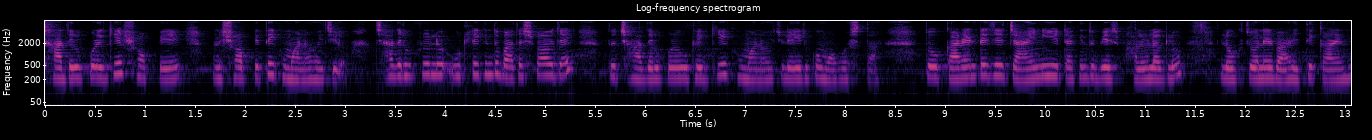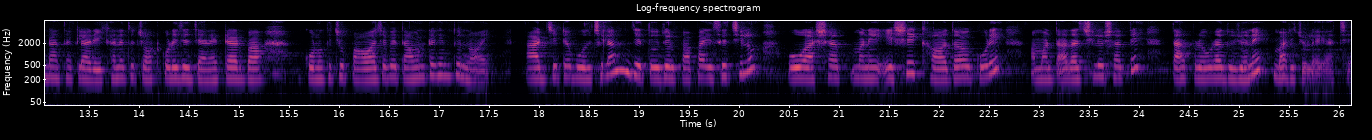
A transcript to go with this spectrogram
ছাদের উপরে গিয়ে সব মানে সব পেতে ঘুমানো হয়েছিল। ছাদের উপরে উঠলে কিন্তু বাতাস পাওয়া যায়, তো ছাদের উপরে উঠে গিয়ে ঘুমানো হয়েছিল, এরকম অবস্থা। তো কারেন্টে যে যায়নি, এটা কিন্তু বেশ ভালো লাগল। লোকজনের বাড়িতে কারেন্ট না থাকলে আর এখানে তো চট করে যে জেনারেটার বা কোনো কিছু পাওয়া যাবে, তেমনটা কিন্তু নয়। আর যেটা বলছিলাম যে তোজোর পাপা এসেছিল, ও আসা মানে এসে খাওয়া দাওয়া করে আমার দাদা ছিল সাথে, তারপরে ওরা দুজনে বাড়ি চলে গেছে।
